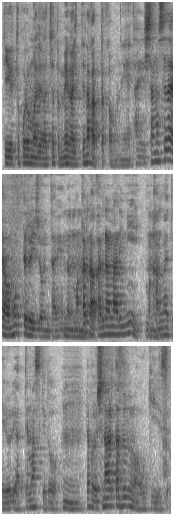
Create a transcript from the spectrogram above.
ていうところまではちょっと目がいってなかったかもね。大下の世代は思ってる以上に大変だ、うん。まあ、彼らは彼らなりに、まあ、うん。考えていろいろやってますけど、うん、やっぱ失われた部分は大きいですよ、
